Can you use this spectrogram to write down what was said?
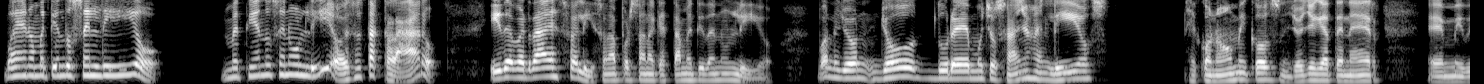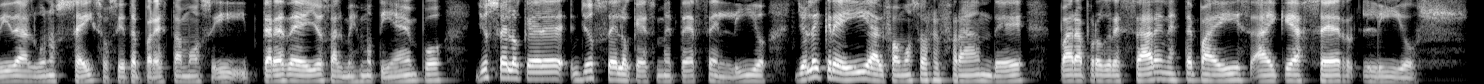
bueno, metiéndose en lío, metiéndose en un lío, eso está claro. Y de verdad es feliz una persona que está metida en un lío. Bueno, yo, yo duré muchos años en líos económicos. Yo llegué a tener en mi vida algunos seis o siete préstamos y, tres de ellos al mismo tiempo. Yo sé lo que era- yo sé lo que es meterse en lío. Yo le creía al famoso refrán de para progresar en este país hay que hacer líos.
